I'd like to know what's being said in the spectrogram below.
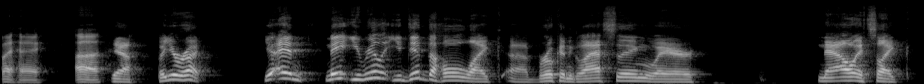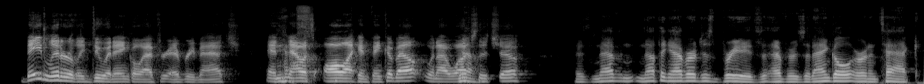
But hey, uh, Yeah, but you're right. Yeah, and Nate, you really you did the whole like uh, broken glass thing where now it's like they literally do an angle after every match, and now it's all I can think about when I watch Yeah. the show. There's never nothing ever just breathes. Ever there's an angle or an attack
